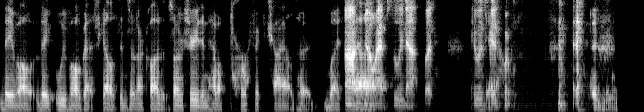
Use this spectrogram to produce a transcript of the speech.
they've all they we've all got skeletons in our closet. So I'm sure you didn't have a perfect childhood, but uh, uh, no, absolutely not. But it was yeah. good. good,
